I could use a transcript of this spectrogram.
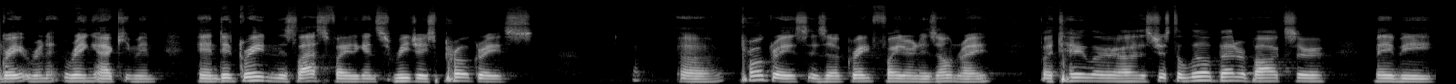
great ring acumen and did great in his last fight against Regis Prograis. Uh, Prograis is a great fighter in his own right, but Taylor uh, is just a little better boxer, maybe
